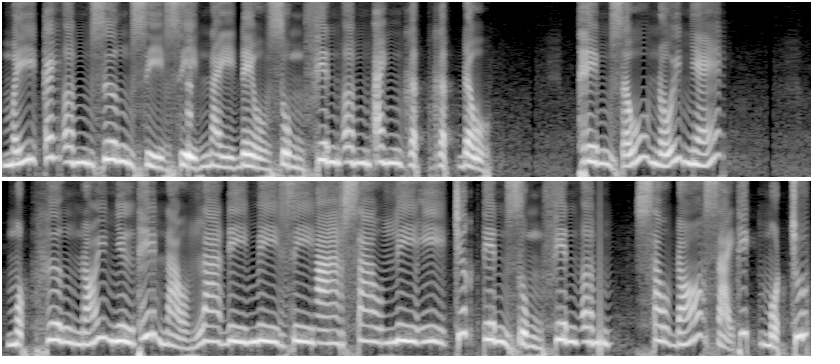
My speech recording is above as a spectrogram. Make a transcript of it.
Mấy cái âm dương gì gì này đều dùng phiên âm anh gật gật đầu. Thêm dấu nối nhé. Một hương nói như thế nào la đi mi di a sao li y trước tiên dùng phiên âm. Sau đó giải thích một chút.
